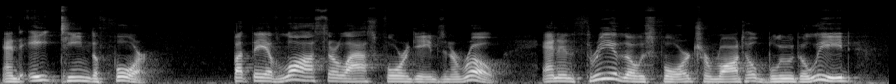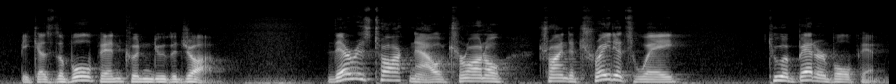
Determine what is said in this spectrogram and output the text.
and 18 4. But they have lost their last four games in a row. And in three of those four, Toronto blew the lead because the bullpen couldn't do the job. There is talk now of Toronto trying to trade its way to a better bullpen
